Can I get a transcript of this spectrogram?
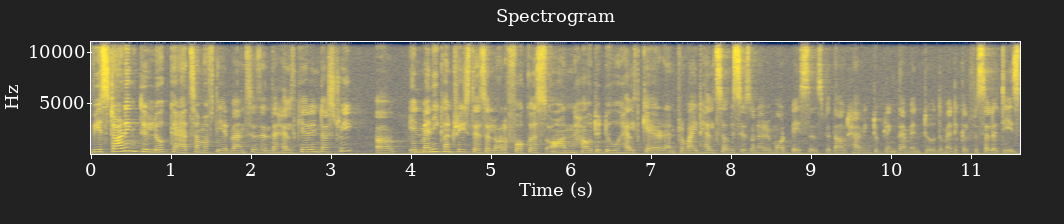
we're starting to look at some of the advances in the healthcare industry. Uh, in many countries, there's a lot of focus on how to do healthcare and provide health services on a remote basis without having to bring them into the medical facilities.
